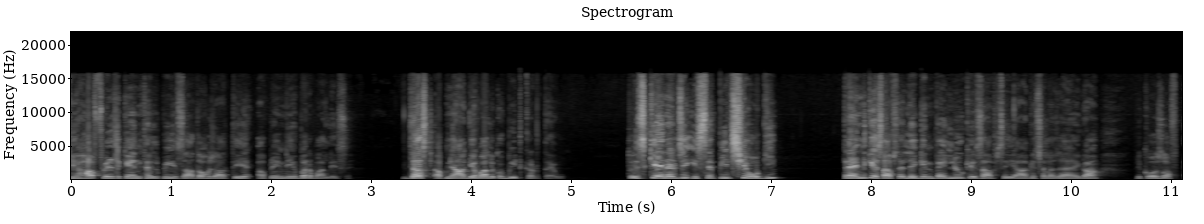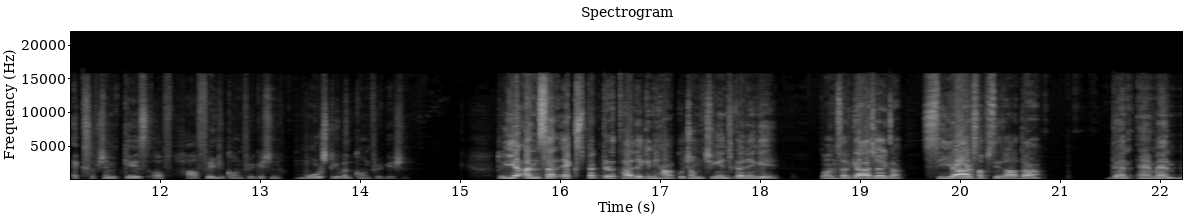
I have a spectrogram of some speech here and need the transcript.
कि हाफ़ फ़ील्ड की एंथैल्पी ज़्यादा हो जाती है अपने नेबर वाले से। जस्ट अपने आगे वाले को बीट करता है वो। तो इसकी एनर्जी इससे पीछे होगी ट्रेंड के हिसाब से, लेकिन वैल्यू के हिसाब से ये आगे चला जाएगा because of exception case of half filled configuration more stable configuration तो ये आंसर एक्सपेक्टेड था, लेकिन यहाँ कुछ हम चेंज करेंगे। तो आंसर क्या आ जाएगा? सी आर सबसे ज़्यादा then M N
